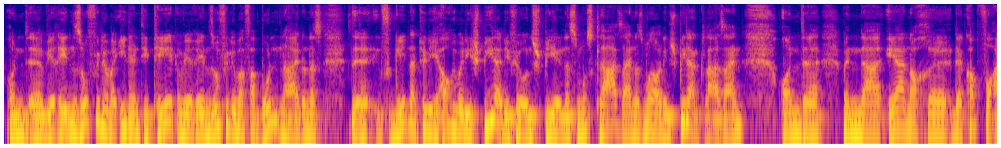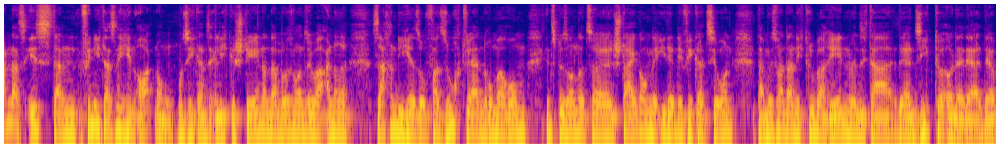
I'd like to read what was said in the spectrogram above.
Und äh, wir reden so viel über Identität und wir reden so viel über Verbundenheit. Und das äh, geht natürlich auch über die Spieler, die für uns spielen. Das muss klar sein, das muss auch den Spielern klar sein. Und äh, wenn da eher noch äh, der Kopf woanders ist, dann finde ich das nicht in Ordnung, muss ich ganz ehrlich gestehen. Und dann müssen wir uns über andere Sachen, die hier so versucht werden drumherum, insbesondere zur Steigerung der Identifikation, da müssen wir da nicht drüber reden, wenn sich da der Siegtor oder der, der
